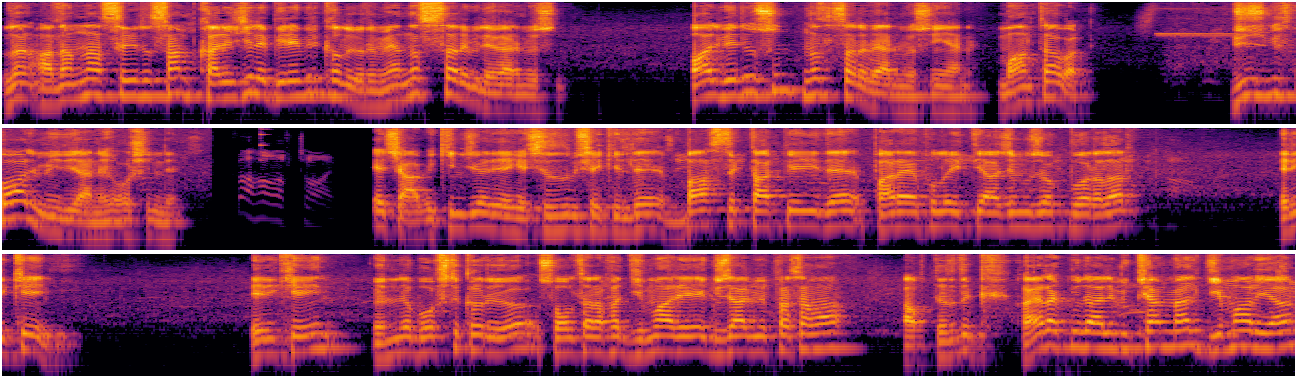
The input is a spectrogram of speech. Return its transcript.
Ulan adamdan sıyrılsam kaleciyle birebir kalıyorum ya. Nasıl sarı bile vermiyorsun? Faal veriyorsun nasıl sarı vermiyorsun yani? Mantığa bak. Düz bir faal miydi yani o şimdi? Geç abi ikinci yarıya geç hızlı bir şekilde. Bastık takviyeyi de paraya pula ihtiyacımız yok bu aralar. Harry Kane. Harry Kane önünde boşluk arıyor. Sol tarafa Di Maria'ya güzel bir pas ama kaptırdık. Kayarak müdahale mükemmel. Di Maria.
